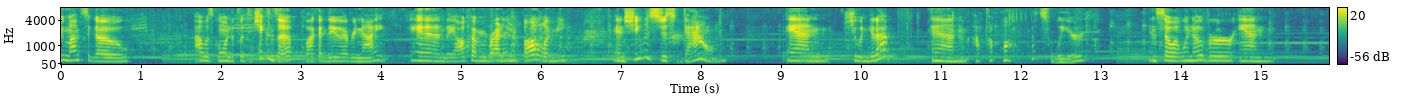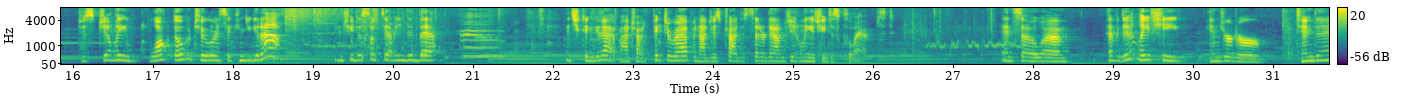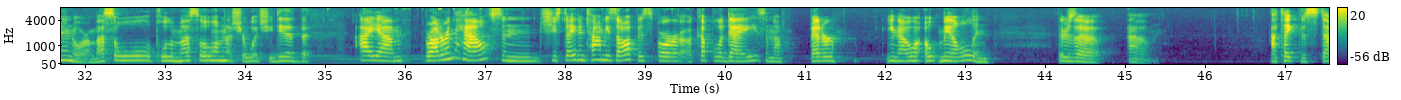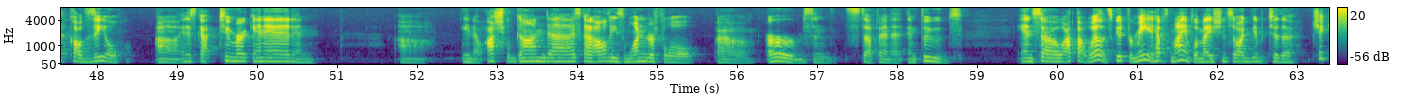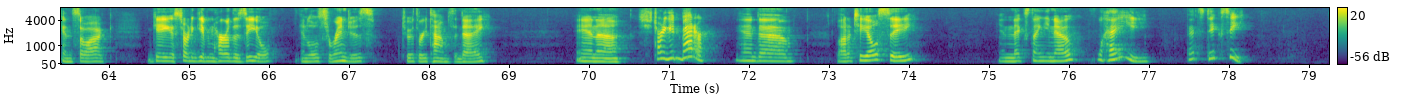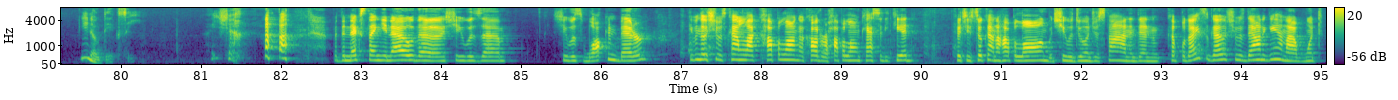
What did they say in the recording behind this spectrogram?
two months ago, I was going to put the chickens up like I do every night, and they all come running and following me. And she was just down, and she wouldn't get up. And I thought, well, that's weird. And so I went over and just gently walked over to her and said, Can you get up? And she just looked at me and did that. And she couldn't get up. And I tried to pick her up and I just tried to set her down gently and she just collapsed. And so um, evidently she injured her tendon or a muscle, pulled a muscle. I'm not sure what she did, but I um, brought her in the house and she stayed in Tommy's office for a couple of days and I fed her, you know, oatmeal and there's a, um, I take this stuff called Zeal uh, and it's got turmeric in it and, uh, you know, ashwagandha. It's got all these wonderful uh, herbs and stuff in it and foods. And so I thought, well, it's good for me. It helps my inflammation, so I give it to the chicken. So I gave, started giving her the Zeal in little syringes two or three times a day. And uh, she started getting better. And uh, a lot of TLC. And next thing you know, well, hey, that's Dixie. You know Dixie. Aisha. but the next thing you know, the she was uh, she was walking better, even though she was kind of like hop along. I called her Hopalong Cassidy kid because she still kind of hop along, but she was doing just fine. And then a couple days ago, she was down again. I went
